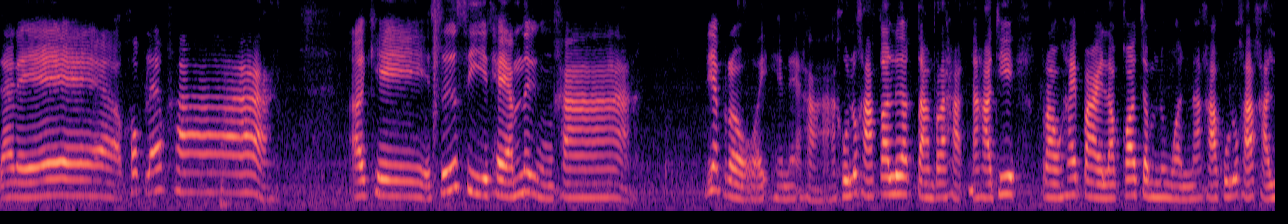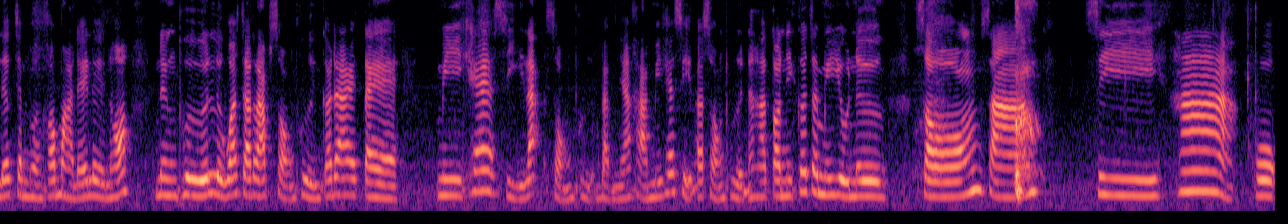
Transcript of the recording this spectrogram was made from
ได้แล้ว ครบแล้วค่ะ โอเค ซื้อสี่แถมหนึ่งค่ะเรียบร้อยเห็นไหมคะคุณลูกค้าก็เลือกตามรหัสนะคะ ที่เราให้ไปแล้วก็จำนวนนะคะ คุณลูกค้าค่ะเลือกจำนวนเข้ามาได้เลยเนาะหนึ่งผืนหรือว่าจะรับสองผืนก็ได้แต่ มีแค่สีละสองผืนแบบนี้ค่ะ มีแค่สีละสองผืนนะคะ ตอนนี้ก็จะมีอยู่หนึ่งสองสามสี่ห้าหก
